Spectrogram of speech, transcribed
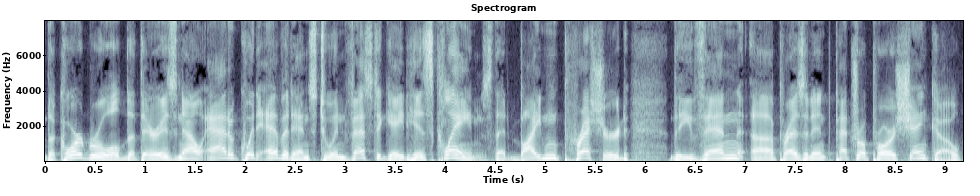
The court ruled that there is now adequate evidence to investigate his claims that Biden pressured the then uh, President Petro Poroshenko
